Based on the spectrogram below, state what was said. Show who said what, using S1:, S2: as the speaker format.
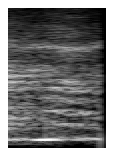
S1: Yeah.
